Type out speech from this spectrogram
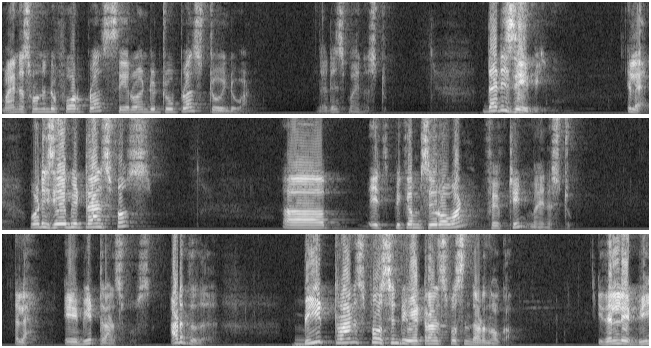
മൈനസ് വൺ ഇൻറ്റു ഫോർ പ്ലസ് സീറോ ഇൻറ്റു ടു പ്ലസ് ടു ഇൻറ്റു വൺ ദറ്റ് ഈസ് മൈനസ് ടു ദറ്റ് ഈസ് എ ബി ഇല്ലേ വാട്ട് ഈസ് എ ബി ട്രാൻസ്പോസ് It's become zero one fifteen minus two അല്ലേ? എ ബി ട്രാൻസ്പോസ് അടുത്തത് B transpose into A transpose എന്താണെന്ന് നോക്കാം. ഇതല്ലേ B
